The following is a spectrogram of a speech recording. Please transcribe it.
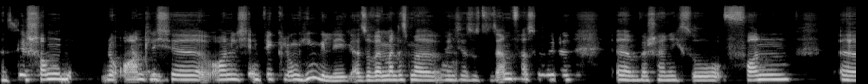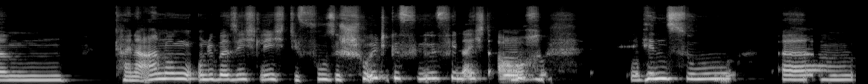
Das ist ja schon eine ordentliche, ordentliche Entwicklung hingelegt. Also wenn man das mal, wenn ich das so zusammenfassen würde, äh, wahrscheinlich so von ähm, keine Ahnung, unübersichtlich, diffuse Schuldgefühl vielleicht auch, mhm. hin ähm,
